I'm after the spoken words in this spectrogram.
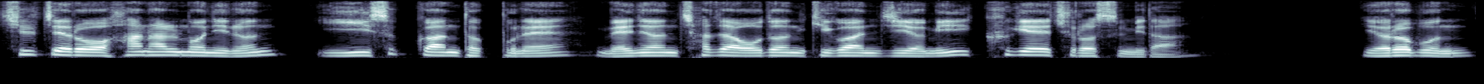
실제로 한 할머니는 이 습관 덕분에 매년 찾아오던 기관지염이 크게 줄었습니다. 여러분,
